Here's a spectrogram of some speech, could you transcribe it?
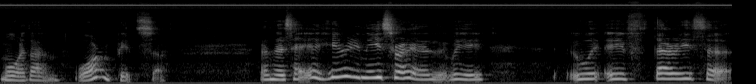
more than warm pizza. And they say oh, here in Israel we, we if there is a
